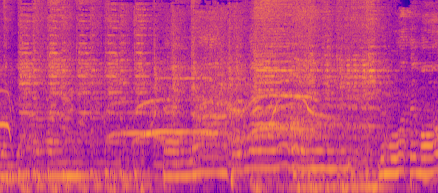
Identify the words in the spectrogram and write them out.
ยันยันแต่งงานเถิดน้องอย่ามัวแต่มอง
